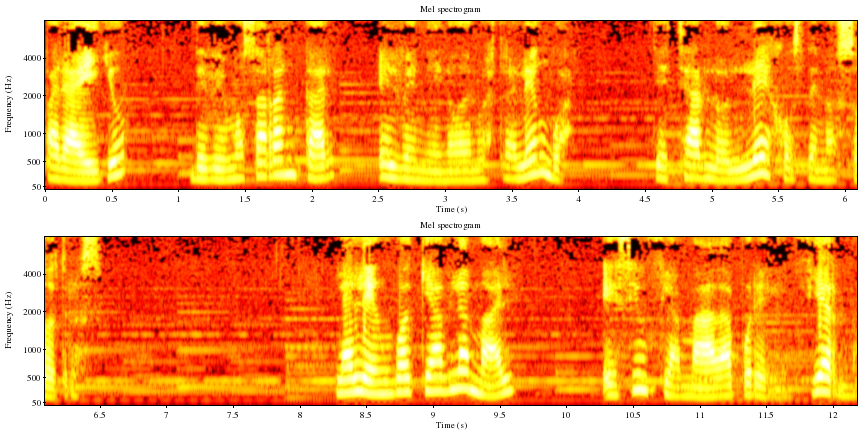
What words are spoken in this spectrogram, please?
Para ello, debemos arrancar el veneno de nuestra lengua y echarlo lejos de nosotros. La lengua que habla mal es inflamada por el infierno.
